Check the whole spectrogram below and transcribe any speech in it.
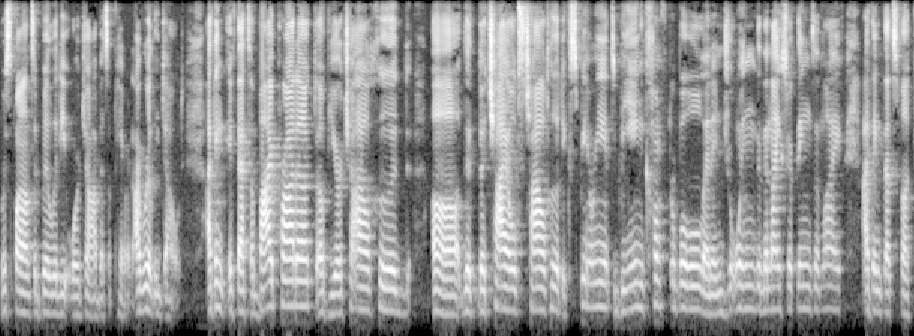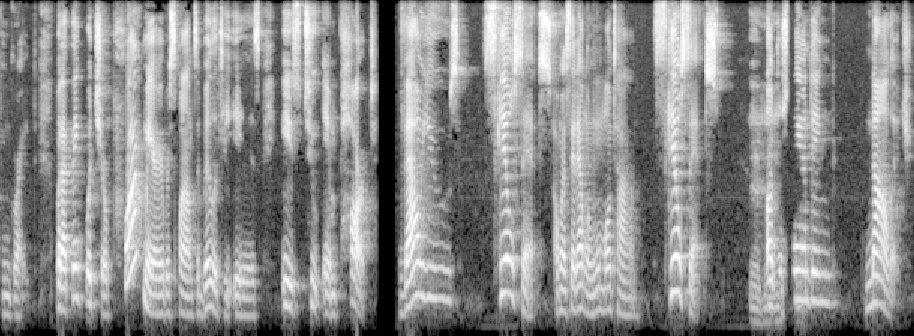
responsibility, or job as a parent. I really don't. I think if that's a byproduct of your childhood, uh, the, the child's childhood experience, being comfortable and enjoying the nicer things in life, I think that's fucking great. But I think what your primary responsibility is, is to impart values, skill sets. I want to say that one one more time skill sets mm-hmm. understanding, knowledge,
